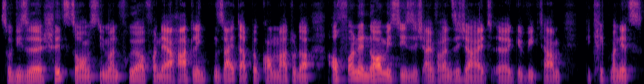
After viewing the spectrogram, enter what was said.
So diese Shitstorms, die man früher von der hartlinken Seite abbekommen hat oder auch von den Normis, die sich einfach in Sicherheit äh, gewiegt haben, die kriegt man jetzt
